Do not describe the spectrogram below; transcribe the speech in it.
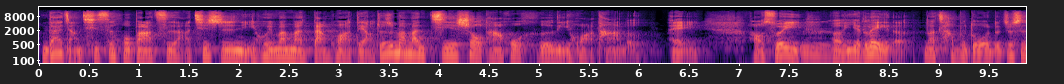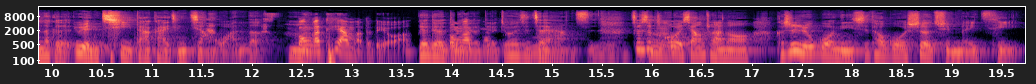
你大概讲七次或八次啊，其实你会慢慢淡化掉，就是慢慢接受它或合理化它了，哎，好，所以呃也累了，那差不多的，就是那个怨气大概已经讲完了，讲个天嘛的对啊，对对对对对，就会是这样子，这是口耳相传哦。可是如果你是透过社群媒体。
